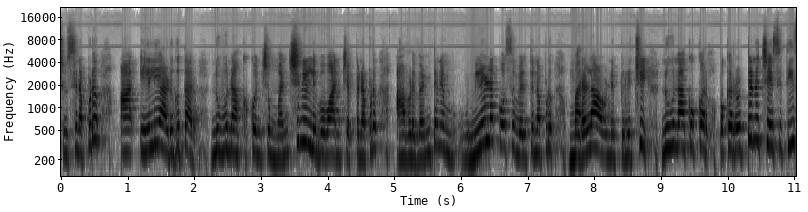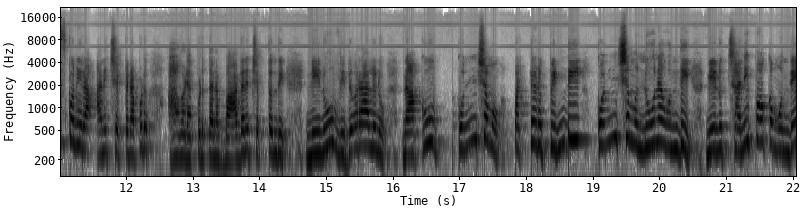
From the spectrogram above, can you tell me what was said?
చూసినప్పుడు ఆ ఏలియా అడుగుతారు నువ్వు నాకు కొంచెం మంచినీళ్ళు ఇవ్వవా? అని చెప్పినప్పుడు ఆవిడ వెంటనే నీళ్ళ కోసం వెళ్తున్నప్పుడు మరలా ఆవిడని పిలిచి నువ్వు నాకు ఒక ఒక రొట్టెను చేసి తీసుకొని రా అని చెప్పినప్పుడు ఆవిడప్పుడు తన బాధను చెప్తుంది నేను విధవరాలను నాకు కొంచెము పట్టెడు పిండి కొంచెము నూనె ఉంది. నేను చనిపోకముందే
